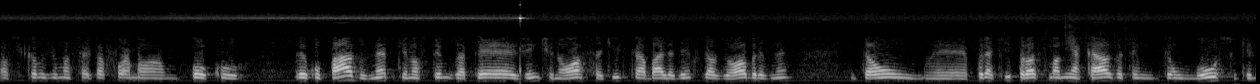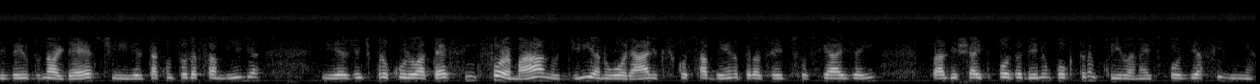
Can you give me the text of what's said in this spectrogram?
nós ficamos de uma certa forma um pouco preocupados, né? Porque nós temos até gente nossa aqui que trabalha dentro das obras, né? Então, é, por aqui, próximo à minha casa, tem, tem um moço que ele veio do Nordeste e ele está com toda a família. E a gente procurou até se informar no dia, no horário, que ficou sabendo pelas redes sociais aí, para deixar a esposa dele um pouco tranquila, né? A esposa e a filhinha.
